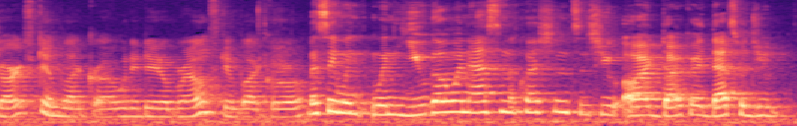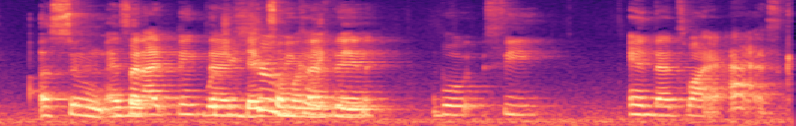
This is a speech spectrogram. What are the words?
dark skinned black girl. I wouldn't date a brown skinned black girl. But see, when when you go and asking the question, since you are darker, that's what you assume as. But a, I think would that's you date true someone because like then, me? well, see, and that's why I ask.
